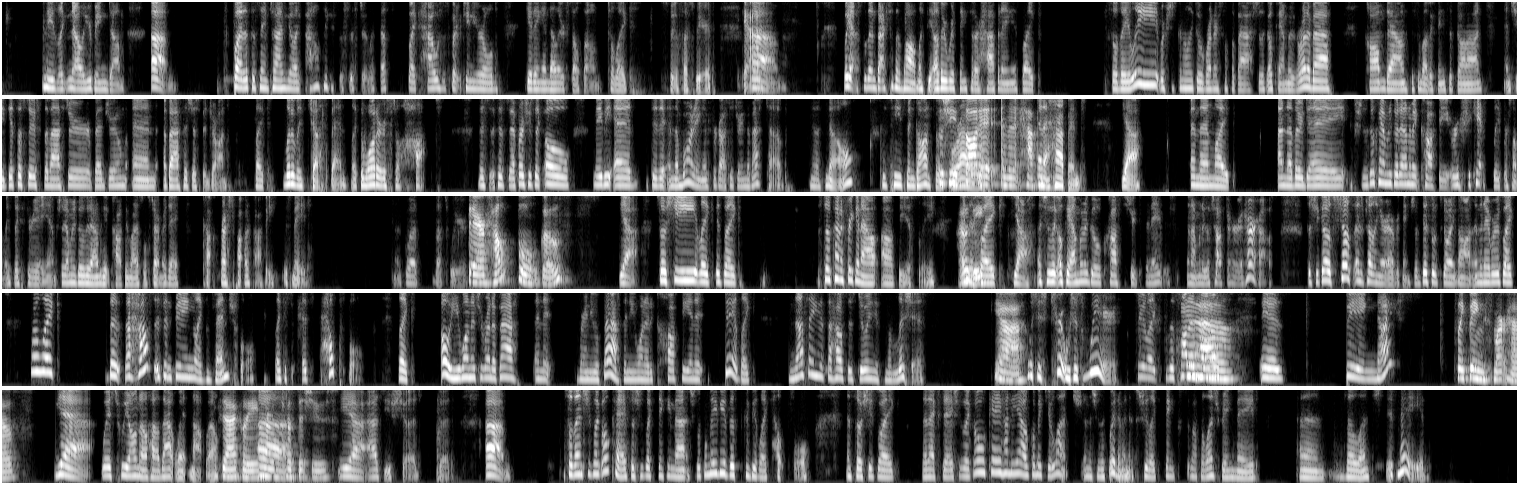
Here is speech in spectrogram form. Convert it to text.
and he's like no you're being dumb um but at the same time you're like i don't think it's the sister like that's like how is this 13 year old getting another cell phone to like spoof that's weird Yeah. um but yeah so then back to the mom like the other weird things that are happening is like So they leave, or she's gonna like go run herself a bath. She's like, okay, I'm gonna go run a bath, calm down because some other things have gone on. And she gets upstairs to the master bedroom, and a bath has just been drawn, like literally just been. Like the water is still hot. This because at first she's like, oh, maybe Ed did it in the morning and forgot to drain the bathtub. And you're like, no, because he's been gone for. So like she thought hours. it and then it happened. and it happened. Yeah, and then like another day, she's like, okay, I'm gonna go down and make coffee, or she can't sleep or something. It's like 3 a.m. She's like, I'm gonna go down and get coffee. Might as well start my day. Co- fresh pot of coffee is made. Like what? That's weird. They're helpful ghosts. Yeah. So she like is like still kind of freaking out, obviously. I and it's be. like, yeah. And she's like, okay, I'm gonna go across the street to the neighbors and I'm gonna go talk to her in her house. So she goes, she ends up telling her everything. She's like, this is what's going on. And the neighbor is like, well, like the the house isn't being like vengeful. Like it's it's helpful. Like, oh, you wanted to run a bath and it ran you a bath and you wanted a coffee and it did. Like nothing that the house is doing is malicious, yeah. which is true, which is weird. So you're like, so this haunted Yeah. house is being nice. It's like being smart house. Yeah, which we all know how that went not well. Exactly. Uh, trust issues. Yeah, as you should. Good. Um, so then she's like, okay. So she's like thinking that. She's like, well, maybe this can be like helpful. And so she's like, the next day, she's like, oh, okay, honey, yeah, I'll go make your lunch. And then she's like, wait a minute. So she like thinks about the lunch being made, and then the lunch is made.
